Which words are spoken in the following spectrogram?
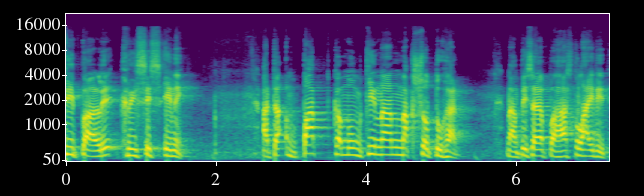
di balik krisis ini. Ada empat kemungkinan maksud Tuhan. Nanti saya bahas setelah ini.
